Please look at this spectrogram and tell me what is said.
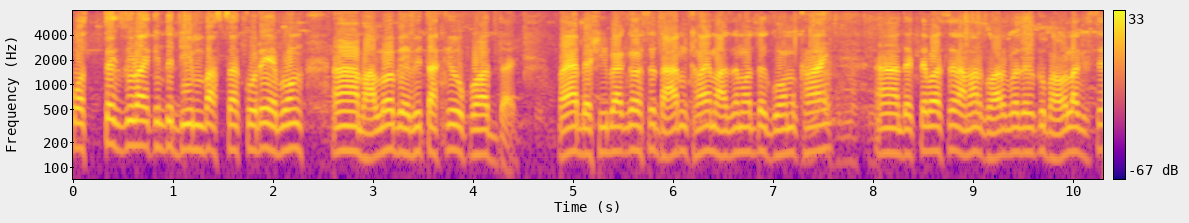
প্রত্যেক জোড়ায় কিন্তু ডিম বাচ্চা করে এবং ভালো বেবি তাকে উপহার দেয়। ভাইয়া, বেশিরভাগই হচ্ছে ধান খায়, মাঝে মধ্যে গম খায়। দেখতে পাচ্ছেন আমার ঘরগুলো দেখে খুব ভালো লাগছে।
